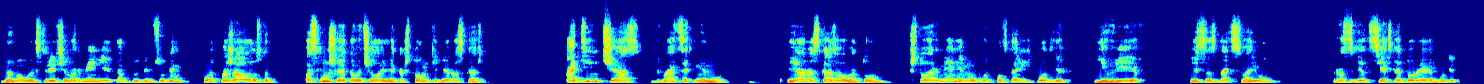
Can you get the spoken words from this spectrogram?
До новой встречи в Армении, там, тудым-сюдым. Вот, пожалуйста, послушай этого человека, что он тебе расскажет. Один час 20 минут я рассказывал о том, что армяне могут повторить подвиг евреев и создать свою разведсеть, которая будет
